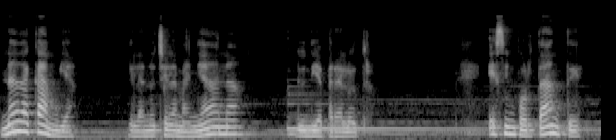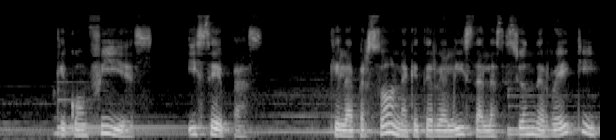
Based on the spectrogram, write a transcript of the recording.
Nada cambia de la noche a la mañana, de un día para el otro es importante que confíes y sepas que la persona que te realiza la sesión de Reiki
